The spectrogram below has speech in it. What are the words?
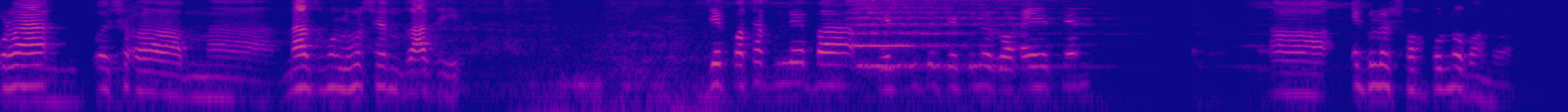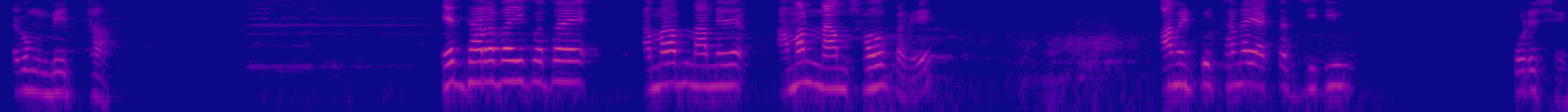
ওরা নাজমুল হোসেন রাজীব যে কথাগুলো বা ফেসবুকে যেগুলো রটাইয়েছেন এগুলো সম্পূর্ণ বানোয়ার এবং মিথ্যা। এর ধারাবাহিকতায় আমার নামে, আমার নাম সহকারে আমিরপুর থানায় একটা জিডিও করেছেন।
